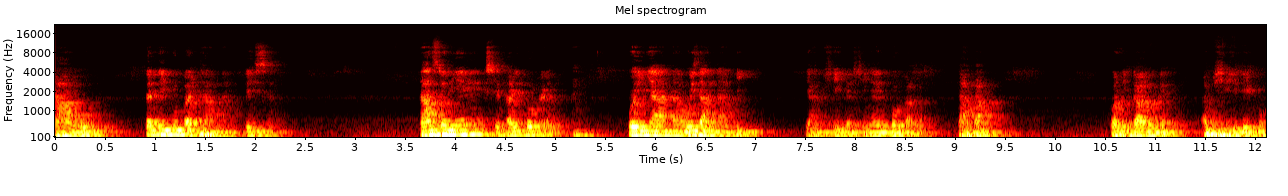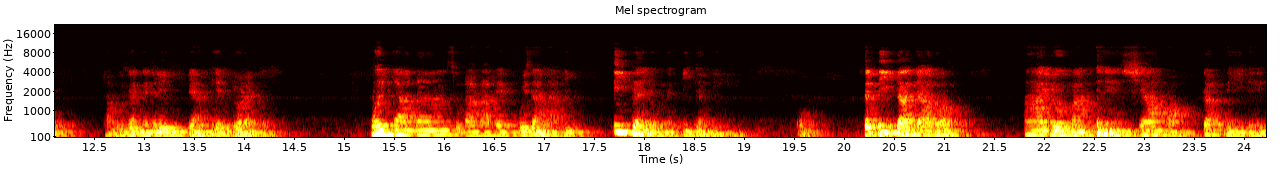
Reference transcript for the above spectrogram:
ဒါကိုတတိဥပဋ္ဌာန်ကိစ္စဒါဆိုရင်အရှင်သာရိပုတ္တရာဝိညာဏဝိဇာနာတိပြန်ဖြေတယ်ရှင်ရဲ့ပုဂ္ဂိုလ်ဒါကကောဒီကာလို့လည်းအဖြေလေးကိုဒါဥစဉ်နည်းနည်းလေးပြန်ဖြေပြောလိုက်တယ်ဝိညာဏဆိုတာကလည်းဝိဇာနာတိတိတတ်ရုံနဲ့တိတတ်နေဟောတတိကကြတော့အာယုံမှာထင်ရှားအောင်ကပ်ပြီးတယ်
